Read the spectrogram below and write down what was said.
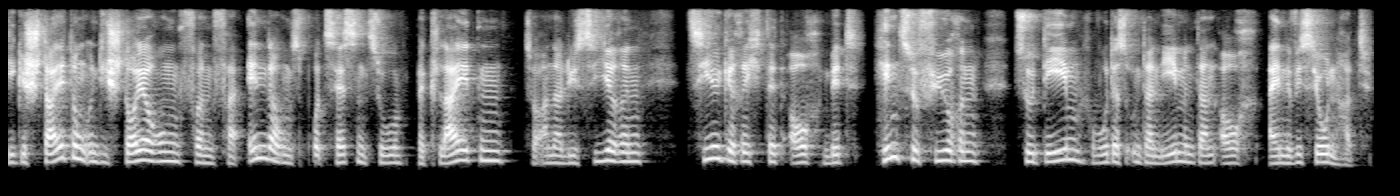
die Gestaltung und die Steuerung von Veränderungsprozessen zu begleiten, zu analysieren, zielgerichtet auch mit hinzuführen zu dem, wo das Unternehmen dann auch eine Vision hat.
